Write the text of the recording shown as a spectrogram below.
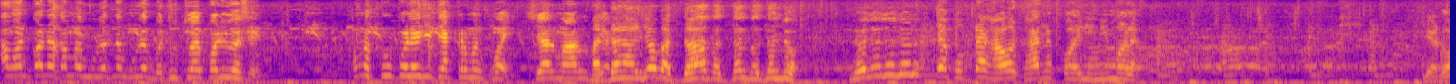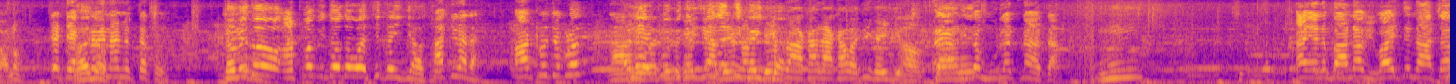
આ વનકોને તમને મુરત ને મુરત બધું ચોય પડ્યું હશે. હમણાં તું પડે છે ટ્રેક્ટરમાં ભોય શેલ મારું બધા નાલજો બધા બદલ બદલ લ્યો લ્યો લ્યો લ્યો લ્યો, લ્યો. એ પોપટા ખાવા ખાને કોઈ ની ની મળે. કેડો હાલો. એ ટ્રેક્ટર ના મેકતા કોઈ. તમે તો આટલો બીજો તો ઓછી ખાઈ ગયા છો. સાચી વાત આટલો ચકડો અલે એટલું ખાઈ ગયા આખા આખા વધી ખાઈ ગયા. તો મુરત ના હતા. હમ. આ એને બાના વિવાહ તે નાચા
